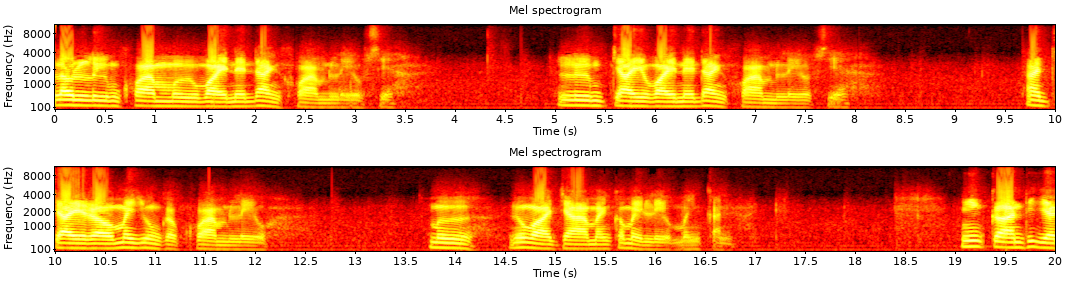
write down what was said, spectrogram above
เราลืมความมือไวในด้านความเลวเสีย ลืมใจไวในด้านความเลวเสีย ถ้าใจเราไม่ยุ่งกับความเลว มือหรือวาจามันก็ไม่เลวเหมือนกัน นี่การที่จะ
